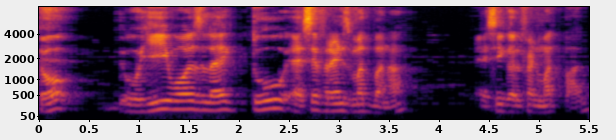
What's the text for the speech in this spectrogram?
तो ही वाज लाइक तू ऐसे फ्रेंड्स मत बना ऐसी गर्लफ्रेंड मत पाल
